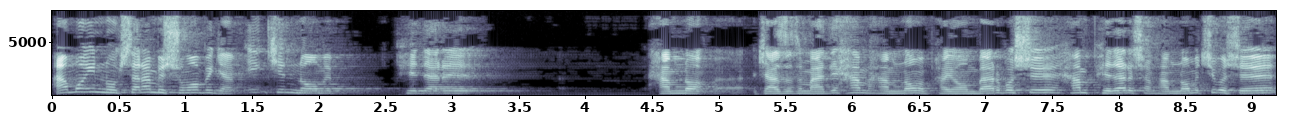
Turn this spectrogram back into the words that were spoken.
اما این نکته به شما بگم. این که نام پدر هم نام... که حضرت مهدی هم هم نام پیامبر باشه هم پدرش هم هم نام چی باشه؟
